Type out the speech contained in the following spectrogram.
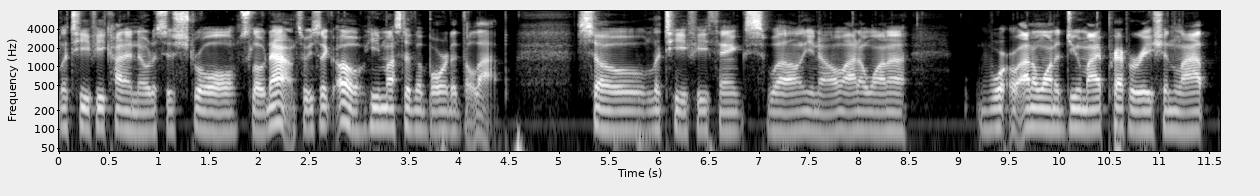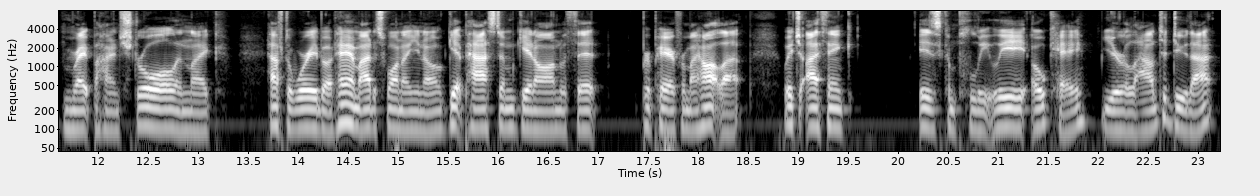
Latifi kind of notices Stroll slow down so he's like oh he must have aborted the lap so Latifi thinks well you know I don't want to I don't want to do my preparation lap right behind Stroll and like have to worry about him. I just want to, you know, get past him, get on with it, prepare for my hot lap, which I think is completely okay. You're allowed to do that.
